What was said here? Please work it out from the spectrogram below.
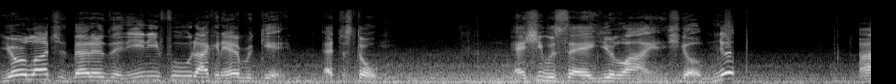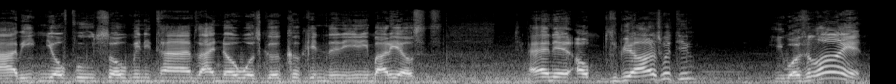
your lunch is better than any food I can ever get at the store. And she would say, You're lying. She goes, Nope. I've eaten your food so many times, I know what's good cooking than anybody else's. And then, oh, to be honest with you, he wasn't lying.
